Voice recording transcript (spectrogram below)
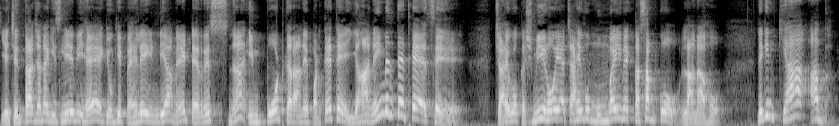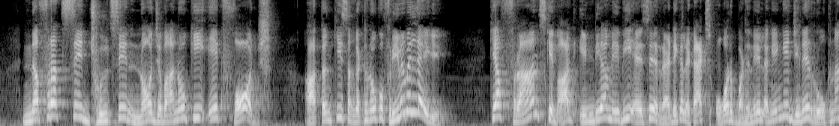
यह चिंताजनक इसलिए भी है क्योंकि पहले इंडिया में टेररिस्ट ना इंपोर्ट कराने पड़ते थे, यहाँ नहीं मिलते थे ऐसे। चाहे वो कश्मीर हो या चाहे वो मुंबई में कसब को लाना हो। लेकिन क्या अब नफरत से झुलसे नौजवानों की एक फौज आतंकी संगठनों को फ्री में मिल जाएगी? क्या फ्रांस के बाद इंडिया में भी ऐसे रेडिकल अटैक्स और बढ़ने लगेंगे जिन्हें रोकना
